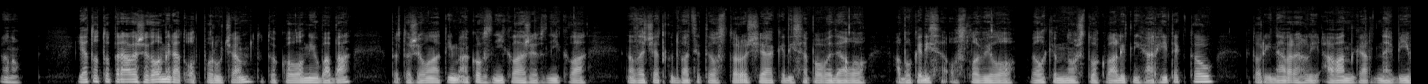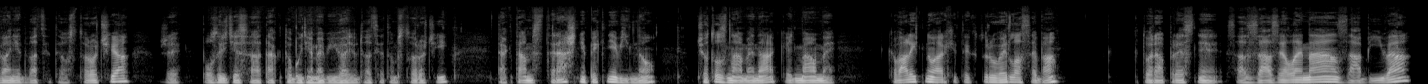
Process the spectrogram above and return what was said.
Áno. Ja toto práve že veľmi rád odporúčam, túto kolóniu Baba, pretože ona tým, ako vznikla, že vznikla na začiatku 20. storočia, kedy sa povedalo, alebo kedy sa oslovilo veľké množstvo kvalitných architektov, ktorí navrhli avantgardné bývanie 20. storočia, že pozrite sa, takto budeme bývať v 20. storočí, tak tam strašne pekne vidno, čo to znamená, keď máme kvalitnú architektúru vedľa seba, ktorá presne sa zazelená, zabýva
